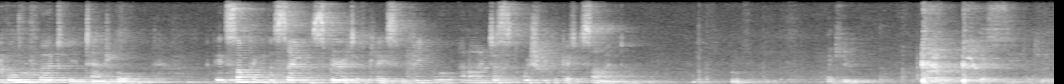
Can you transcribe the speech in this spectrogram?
You've all referred to the intangible. It's something with the soul and spirit of place and people, and I just wish we could get it signed. Thank you. yes, thank you.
